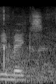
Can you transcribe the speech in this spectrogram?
Love you,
